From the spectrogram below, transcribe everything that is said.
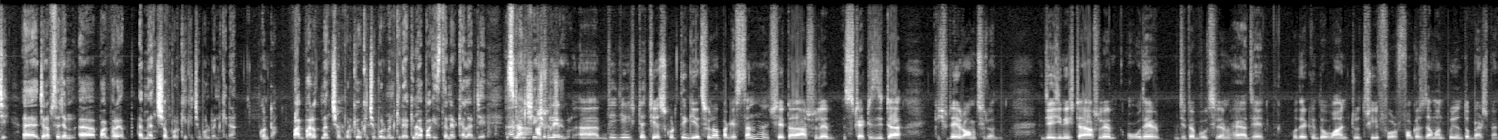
জি জনাব সেজান পাক ভারত ম্যাচ সম্পর্কে কিছু বলবেন কিনা? কোনটা? পাক ভারত ম্যাচ সম্পর্কেও কিছু বলবেন কিনা? কিংবা পাকিস্তানের খেলার যে আসলে। যে জিনিসটা চেস করতে গিয়েছিল পাকিস্তান সেটা আসলে স্ট্র্যাটেজিটা কিছুটাই রং ছিল। যে জিনিসটা আসলে ওদের যেটা বলছিলেন ভাইয়া যে ওদের কিন্তু one two three four Fakhar Zaman পর্যন্ত ব্যাটসম্যান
